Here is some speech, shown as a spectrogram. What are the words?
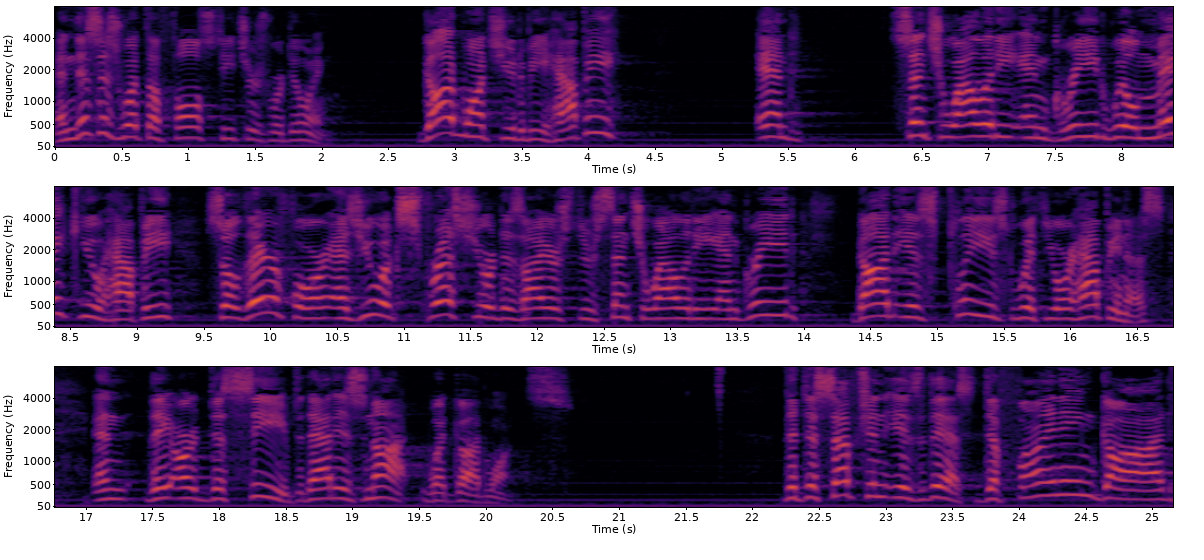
And this is what the false teachers were doing. God wants you to be happy, and sensuality and greed will make you happy. So, therefore, as you express your desires through sensuality and greed, God is pleased with your happiness, and they are deceived. That is not what God wants. The deception is this defining God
